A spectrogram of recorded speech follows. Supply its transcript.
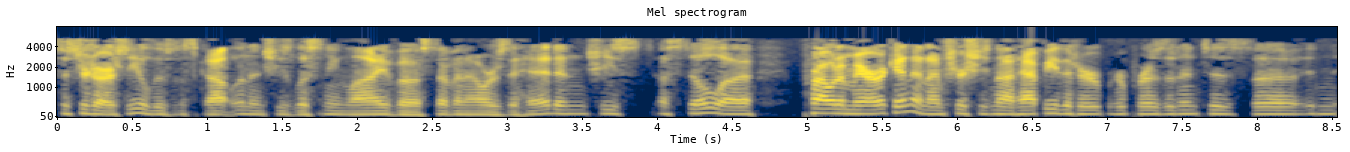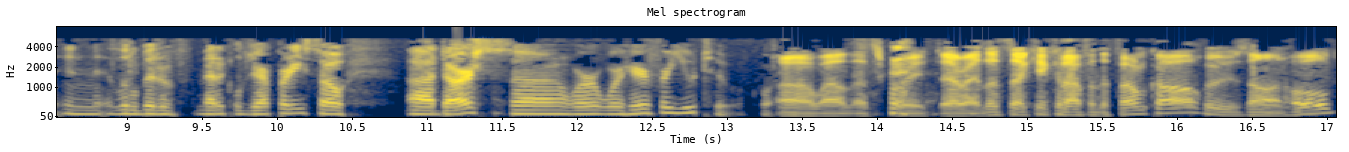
sister Darcy, who lives in Scotland, and she's listening live uh, seven hours ahead, and she's uh, still a proud American, and I'm sure she's not happy that her her president is uh, in in a little bit of medical jeopardy. So, uh, Darce, uh, we're we're here for you too, of course. Oh, wow, that's great. All right, let's uh, kick it off with a phone call. Who's on hold?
